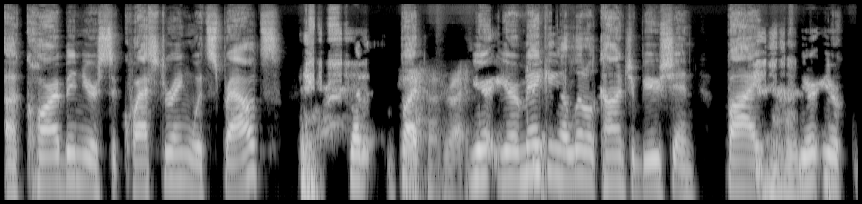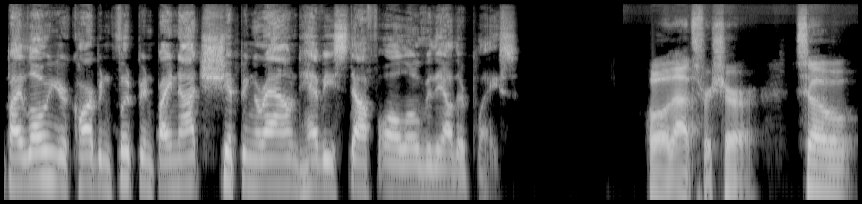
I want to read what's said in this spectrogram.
uh, carbon you're sequestering with sprouts, but but right. you're you're making a little contribution by you're you're by lowering your carbon footprint by not shipping around heavy stuff all over the other place. Well, that's for sure. So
